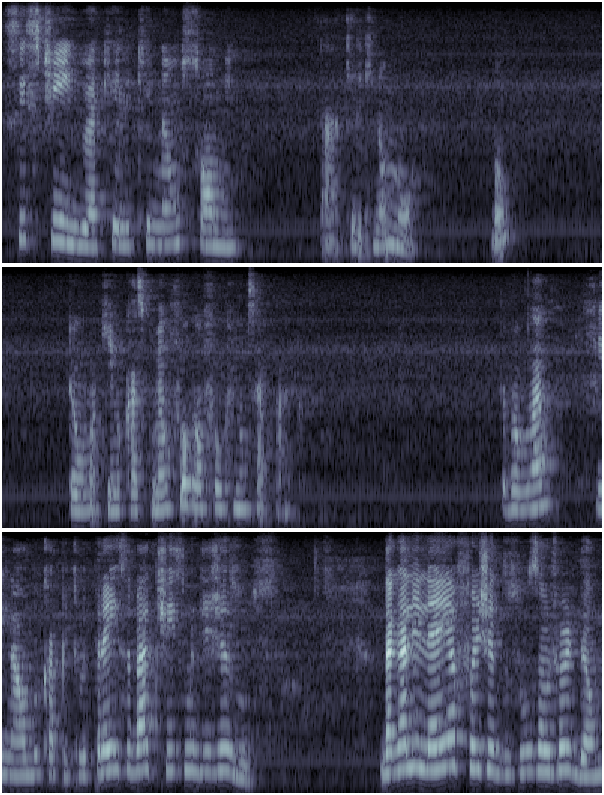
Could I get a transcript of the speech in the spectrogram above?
se extingue, é aquele que não some, tá? Aquele que não morre. Bom? Então aqui no caso como é um fogo, é um fogo que não se apaga. Então vamos lá? Final do capítulo 3, batismo de Jesus. Da Galiléia foi Jesus ao Jordão,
